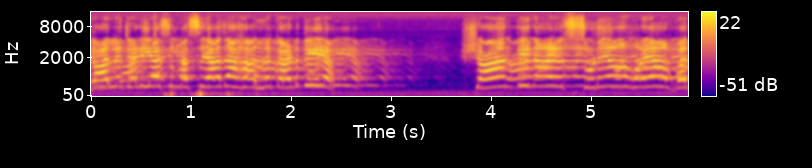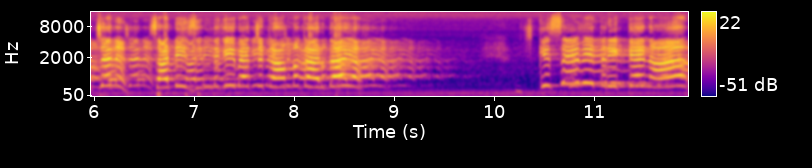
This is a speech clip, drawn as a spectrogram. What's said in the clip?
ਗੱਲ ਜਿਹੜੀ ਆ ਸਮੱਸਿਆ ਦਾ ਹੱਲ ਕੱਢਦੀ ਆ। ਸ਼ਾਂਤੀ ਨਾਲ ਸੁਣਿਆ ਹੋਇਆ ਵਚਨ ਸਾਡੀ ਜ਼ਿੰਦਗੀ ਵਿੱਚ ਕੰਮ ਕਰਦਾ ਆ। ਕਿਸੇ ਵੀ ਤਰੀਕੇ ਨਾਲ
